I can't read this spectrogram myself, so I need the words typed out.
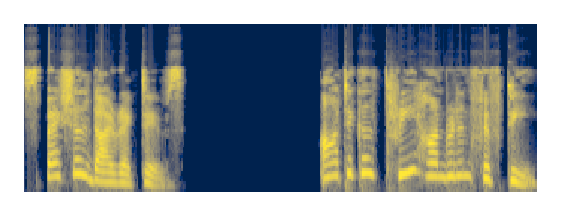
Special Directives. Article 350.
